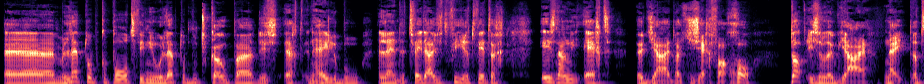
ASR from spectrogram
mijn laptop kapot. Weer een nieuwe laptop moeten kopen. Dus echt een heleboel ellende. 2024 is nou niet echt het jaar dat je zegt van... Goh, dat is een leuk jaar. Nee, dat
